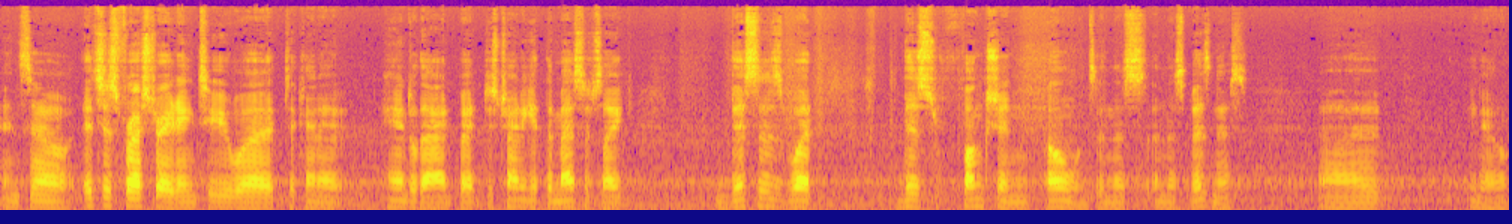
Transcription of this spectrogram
and so it's just frustrating to uh, to kind of handle that, but just trying to get the message like this is what this function owns in this in this business. Uh, you know,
